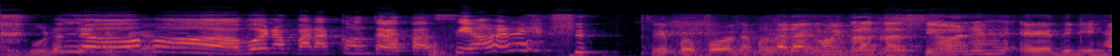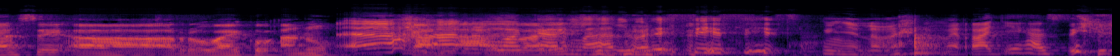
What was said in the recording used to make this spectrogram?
Alguna tenía que No pegar. Bueno, para contrataciones. Sí, por favor, Para contrataciones, eh, diríjase a arroba eco- Ah, no. Ah, Carla arroba Álvarez. Carla Álvarez. Sí, sí, sí. No me, no me rayes así.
